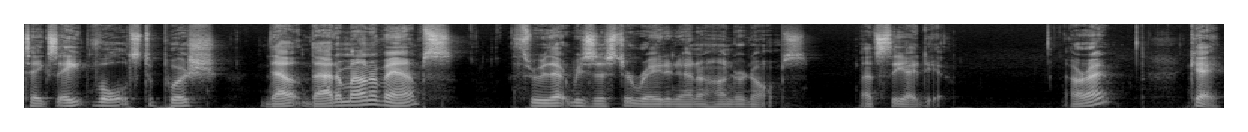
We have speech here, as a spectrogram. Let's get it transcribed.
takes 8 volts to push that, that amount of amps through that resistor rated at 100 ohms. That's the idea. All right? Okay.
